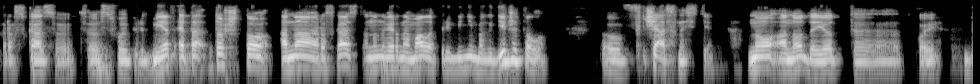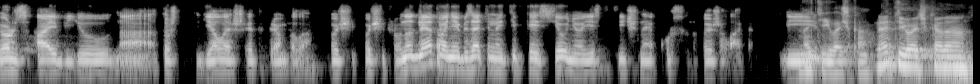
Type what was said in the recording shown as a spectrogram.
рассказывает э, свой предмет. Это то, что она рассказывает, оно, наверное, мало применимо к digital у, э, в частности, но оно дает э, такой bird's eye view на то, что ты делаешь, это прям было очень, очень круто. Но для этого не обязательно идти в КСС, у него есть отличные курсы на той же Лабе. И... Нативочка. Нативочка, да.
